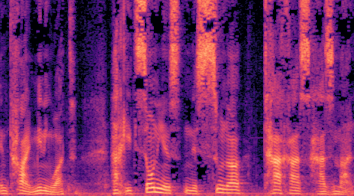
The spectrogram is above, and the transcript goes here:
In time, meaning what? Hachitzonius nisuna tachas hazman.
